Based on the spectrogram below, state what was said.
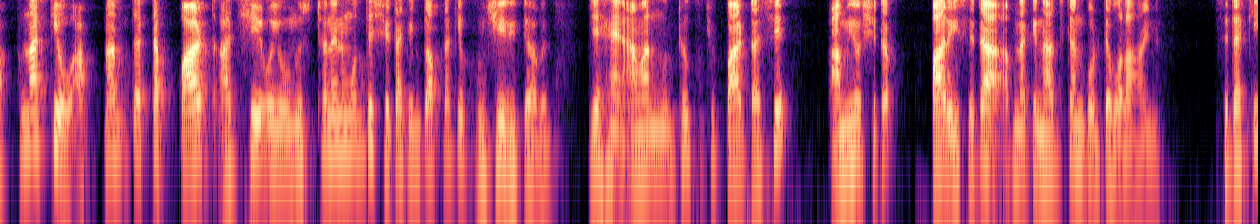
আপনাকেও, আপনার একটা পার্ট আছে ওই অনুষ্ঠানের মধ্যে, সেটা কিন্তু আপনাকে বুঝিয়ে দিতে হবে যে হ্যাঁ আমার মধ্যেও কিছু পার্ট আছে, আমিও সেটা পারি। সেটা আপনাকে নাচ গান করতে বলা হয় না। সেটা কি?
